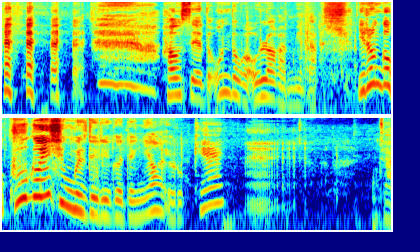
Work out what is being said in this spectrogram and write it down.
하우스에도 온도가 올라갑니다. 이런 거 구근 식물들이거든요. 이렇게 자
